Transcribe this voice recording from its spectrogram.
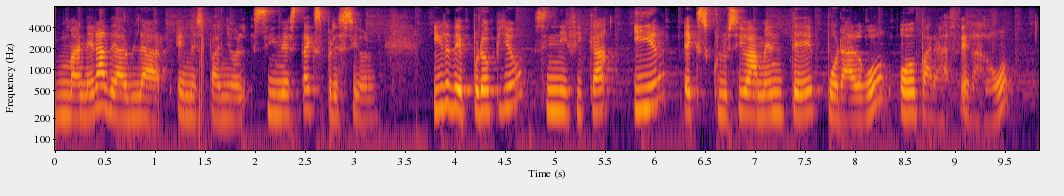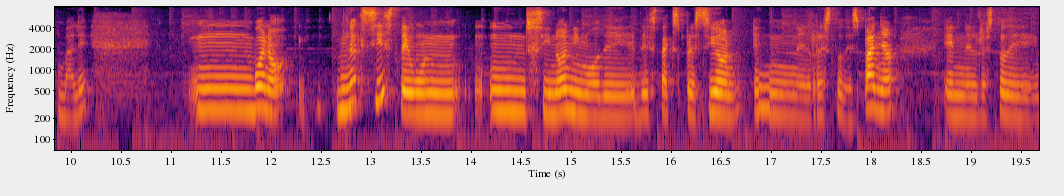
manera de hablar en español sin esta expresión. Ir de propio significa ir exclusivamente por algo o para hacer algo, ¿vale? Mm, bueno, no existe un, sinónimo de, esta expresión en el resto de España, en el resto de,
